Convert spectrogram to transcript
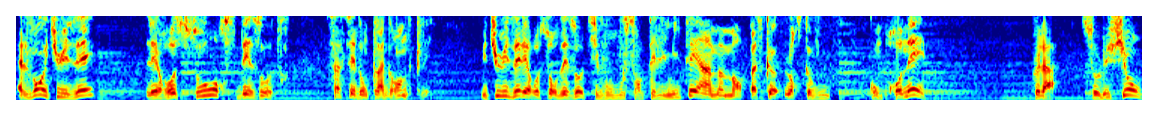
elles vont utiliser les ressources des autres. Ça, c'est donc la grande clé. Utilisez les ressources des autres si vous vous sentez limité à un moment. Parce que lorsque vous comprenez que la solution,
